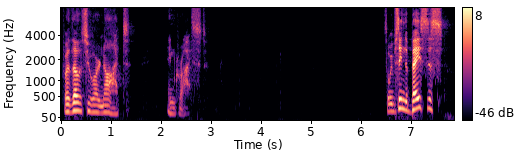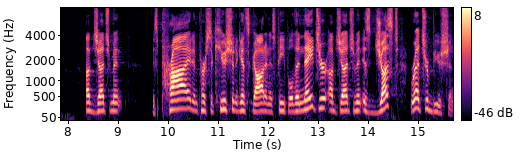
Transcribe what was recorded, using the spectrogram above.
for those who are not in Christ. So we've seen the basis of judgment is pride and persecution against God and his people. The nature of judgment is just retribution.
